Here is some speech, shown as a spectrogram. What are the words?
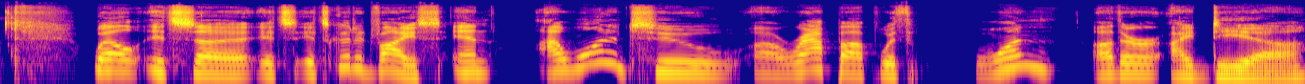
well, it's uh, it's it's good advice, and I wanted to uh, wrap up with one other idea,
